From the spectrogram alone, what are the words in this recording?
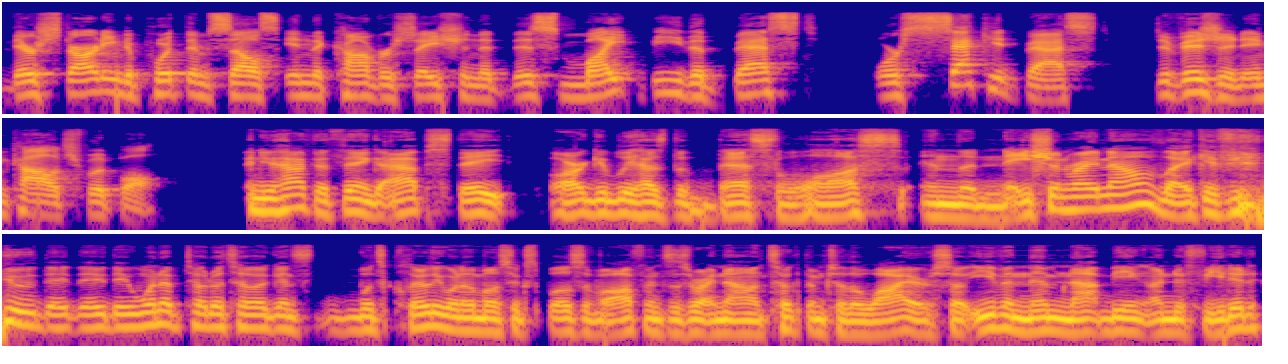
They're starting to put themselves in the conversation that this might be the best or second best division in college football. And you have to think App State arguably has the best loss in the nation right now. Like if you they they, they went up toe to toe against what's clearly one of the most explosive offenses right now and took them to the wire. So even them not being undefeated,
